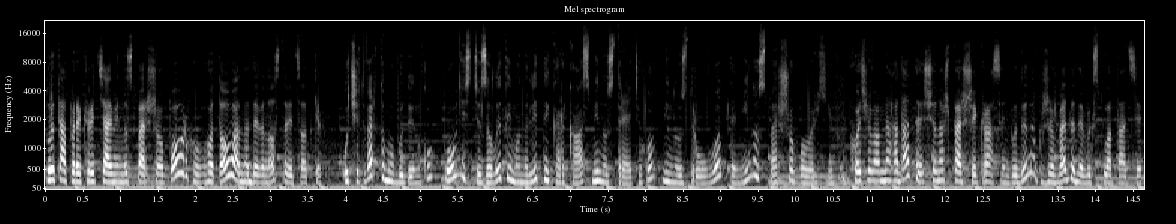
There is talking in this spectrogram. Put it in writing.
Плита перекриття мінус першого поверху готова на 90%. У четвертому будинку повністю залитий монолітний каркас мінус третього, мінус другого та мінус першого поверхів. Хочу вам нагадати, що наш перший красень будинок вже введений в експлуатацію,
